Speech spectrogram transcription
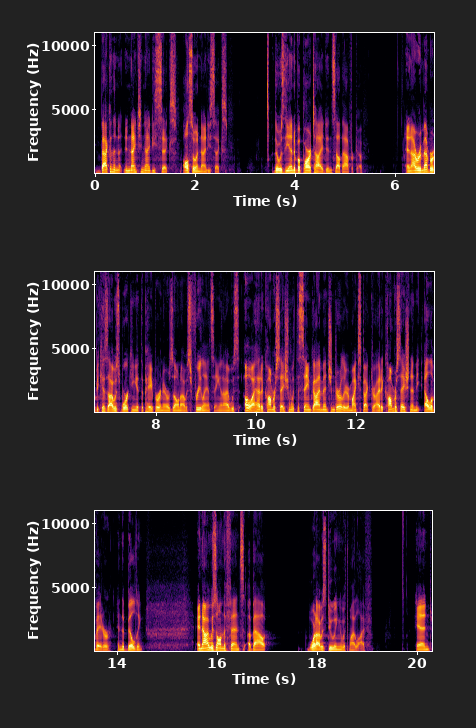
back in, the, in 1996, also in 96, there was the end of apartheid in South Africa. And I remember because I was working at the paper in Arizona, I was freelancing, and I was, oh, I had a conversation with the same guy I mentioned earlier, Mike Spector. I had a conversation in the elevator in the building. And I was on the fence about what I was doing with my life and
